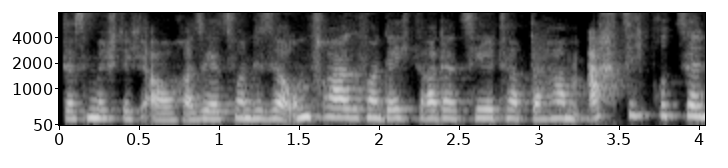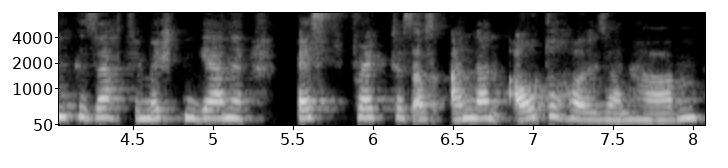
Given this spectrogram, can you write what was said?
das möchte ich auch. Also jetzt von dieser Umfrage, von der ich gerade erzählt habe, da haben 80 Prozent gesagt, wir möchten gerne Best Practice aus anderen Autohäusern haben.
